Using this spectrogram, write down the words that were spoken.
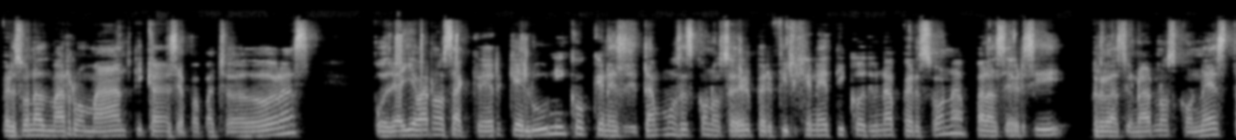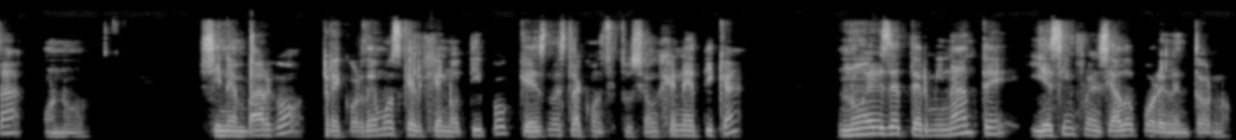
personas más románticas y apapachadoras podría llevarnos a creer que el único que necesitamos es conocer el perfil genético de una persona para saber si relacionarnos con esta o no. Sin embargo, recordemos que el genotipo, que es nuestra constitución genética, no es determinante y es influenciado por el entorno.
